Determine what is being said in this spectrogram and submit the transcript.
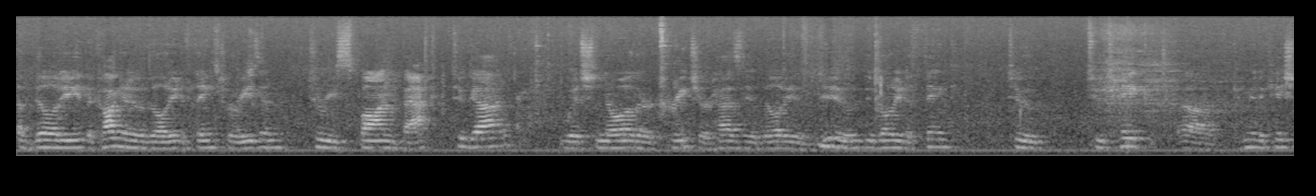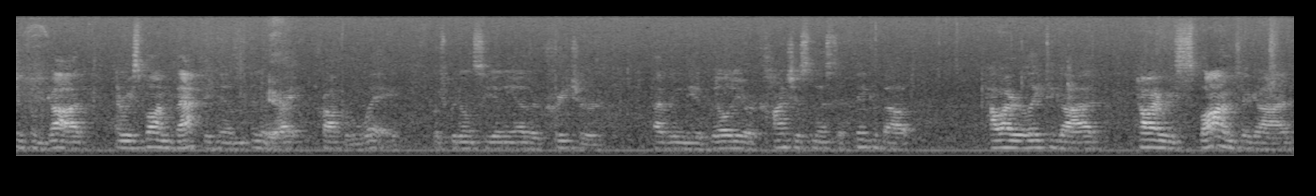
ability, the cognitive ability to think, to reason, to respond back to God, which no other creature has the ability to do, the ability to think, to, to take uh, communication from God and respond back to Him in the Yeah. right, proper way, which we don't see any other creature having the ability or consciousness to think about how I relate to God, how I respond to God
